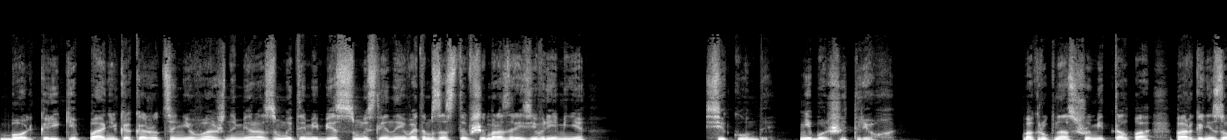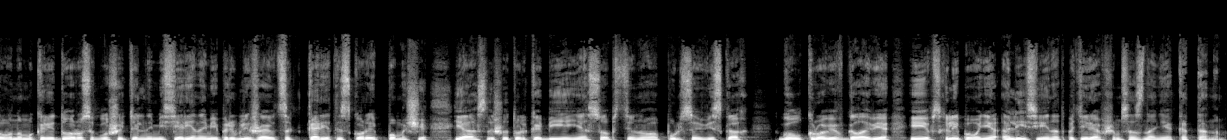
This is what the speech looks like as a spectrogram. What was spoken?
Боль, крики, паника кажутся неважными, размытыми, бессмысленными в этом застывшем разрезе времени. Секунды, не больше трех. Вокруг нас шумит толпа. По организованному коридору с оглушительными сиренами приближаются кареты скорой помощи. Я слышу только биение собственного пульса в висках, гул крови в голове и всхлипывание Алисии над потерявшим сознание катаном.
